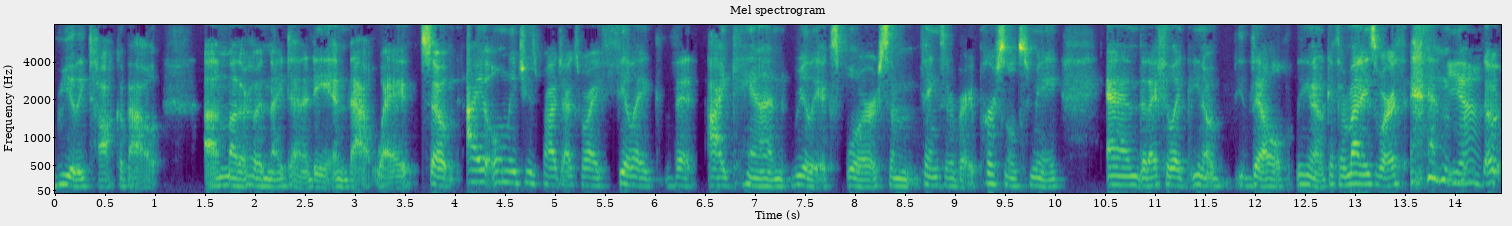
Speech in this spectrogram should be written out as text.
really talk about uh, motherhood and identity in that way. So I only choose projects where I feel like that I can really explore some things that are very personal to me and that I feel like, you know, they'll, you know, get their money's worth. And yeah. those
